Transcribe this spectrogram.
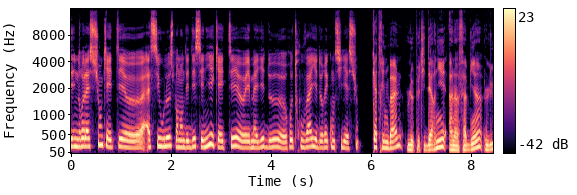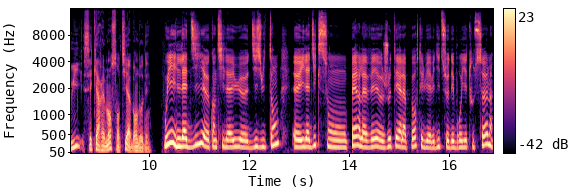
une relation qui a été assez houleuse pendant des décennies et qui a été euh, émaillé de euh, retrouvailles et de réconciliation. Catherine Ball, le petit dernier, Alain Fabien, lui, s'est carrément senti abandonné. Oui, il l'a dit euh, quand il a eu 18 ans. il a dit que son père l'avait jeté à la porte et lui avait dit de se débrouiller tout seul.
